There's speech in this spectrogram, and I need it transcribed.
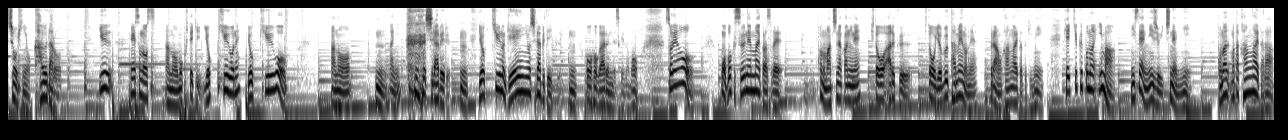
商品を買うだろうという、ね、そのあの目的欲求をね欲求をあのうん、何？調べる、うん、欲求の原因を調べていく、うん、方法があるんですけども。それをもう僕数年前からそれこの街中にね人を歩く人を呼ぶためのねプランを考えた時に結局この今2021年に同じまた考えたら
